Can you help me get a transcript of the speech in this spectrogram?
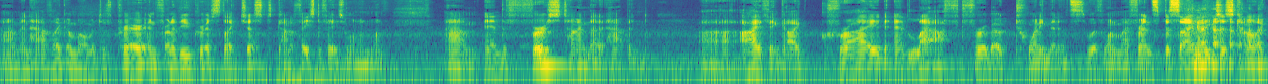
um, and have like a moment of prayer in front of the Eucharist, like just kind of face to face, one on one. Um, and the first time that it happened, uh, I think I cried and laughed for about 20 minutes with one of my friends beside me, just kind of like,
